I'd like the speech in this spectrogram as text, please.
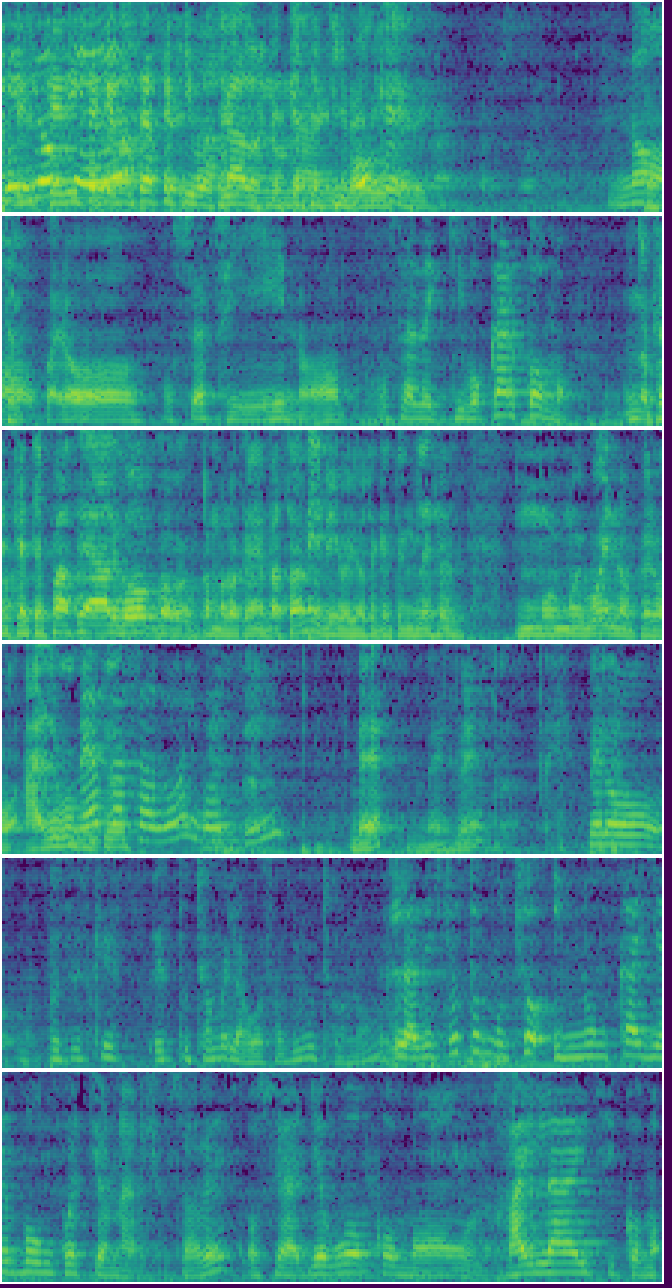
Que Que, yo que dice que no te has equivocado Sí, en que- una te equivoques. entrevista. No, pero, o sea, sí, no. O sea, de equivocar, ¿cómo? No, que, que te pase algo co- como lo que me pasó a mí. Digo, yo sé que tu inglés es muy, muy bueno, pero algo ¿Me que ha tú... pasado algo así? ¿Ves? ¿Ves? ¿Ves? Pero, pues es que es, es tu chamba y la gozas mucho, ¿no? La disfruto mucho y nunca llevo un cuestionario, ¿sabes? O sea, llevo como highlights y como,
